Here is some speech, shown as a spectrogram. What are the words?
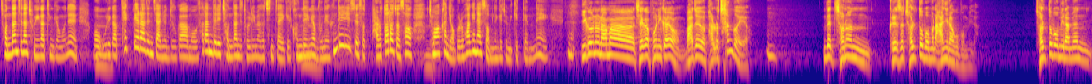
전단지나 종이 같은 경우는 뭐 우리가 택배라든지 아니면 누가 뭐 사람들이 전단지 돌리면서 진짜 이게 건들면 문에 흔들릴 수 있어서 바로 떨어져서 정확한 여부를 확인할 수 없는 게 좀 있기 때문에 이거는 아마 제가 보니까요 맞아요 발로 찬 거예요. 근데 저는 그래서 절도범은 아니라고 봅니다. 절도범이라면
